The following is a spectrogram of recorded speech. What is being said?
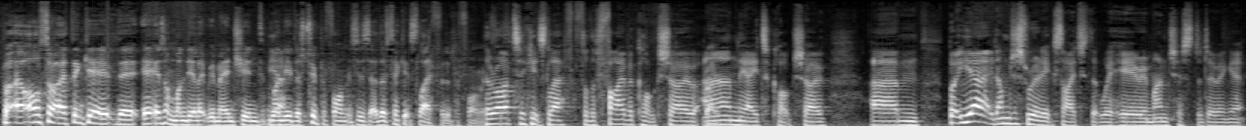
But uh, also, I think uh, the, it is on Monday, like we mentioned. Monday, there's two performances. Are there tickets left for the performance? There are tickets left for the five o'clock show right. and the eight o'clock show. Um, but yeah, I'm just really excited that we're here in Manchester doing it.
